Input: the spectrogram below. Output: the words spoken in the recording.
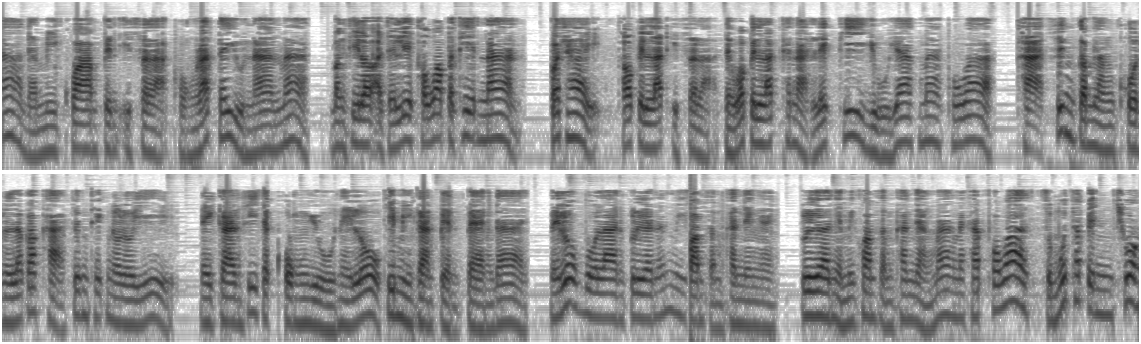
น่านเนี่ยมีความเป็นอิสระของรัฐได้อยู่นานมาก บางทีเราอาจจะเรียกเขาว่าประเทศน่าน ก็ใช่เขาเป็นรัฐอิสระ แต่ว่าเป็นรัฐขนาดเล็กที่อยู่ยากมาก เพราะว่าขาดซึ่งกำลังคนแล้วก็ขาดซึ่งเทคโนโลยี ในการที่จะคงอยู่ในโลกที่มีการเปลี่ยนแปลงได้ ในโลกโบราณเกลือนั้นมีความสำคัญยังไง เกลือเนี่ยมีความสำคัญอย่างมากนะครับ เพราะว่าสมมุติถ้าเป็นช่วง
